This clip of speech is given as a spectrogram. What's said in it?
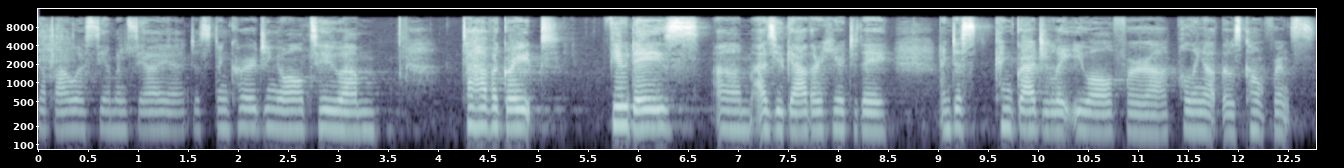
Heights Up just encouraging you all to, um, to have a great few days um, as you gather here today, and just congratulate you all for uh, pulling out those conference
